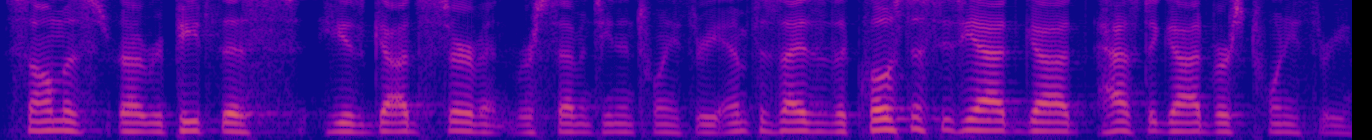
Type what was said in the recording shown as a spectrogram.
Psalmist uh, repeats this. He is God's servant, verse 17 and 23. Emphasizes the closeness he had God, has to God, verse 23.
